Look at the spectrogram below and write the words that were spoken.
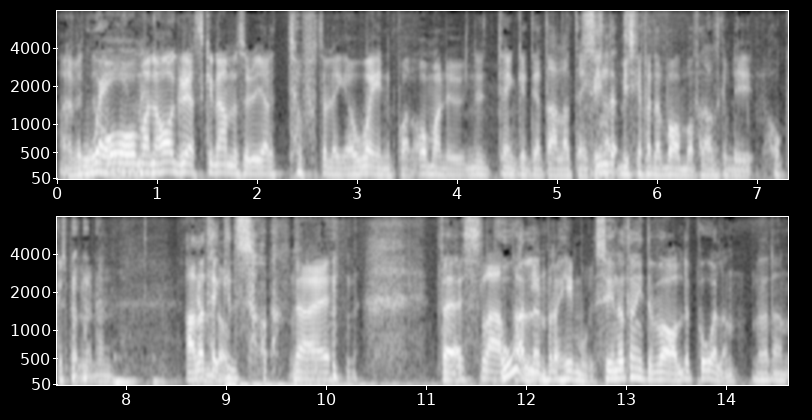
Jag vet, inte. Wayne. Och Om man har Gretzky-namnet så är det jävligt tufft att lägga Wayne på honom. Om man nu... Nu tänker inte att alla tänker att- här, vi ska föda barn bara för att han ska bli hockeyspelare, men... Alla Ändå. tänker inte så. Nej. Det är För Zlatan Polen? Ibrahimovic. Synd att han inte valde Polen. Då hade han...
